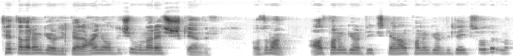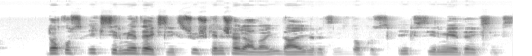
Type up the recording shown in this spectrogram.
Tetaların gördükleri aynı olduğu için bunlar eş üçgendir. O zaman alfanın gördüğü xgen alfanın gördüğü de x olur mu? 9x 27 eksi x. Şu üçgeni şöyle alayım daha iyi görürsünüz. 9x 27 eksi x.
